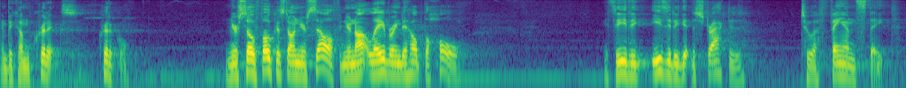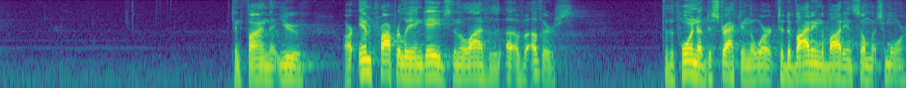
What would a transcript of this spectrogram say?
and become critics, critical. And you're so focused on yourself and you're not laboring to help the whole. It's easy, easy to get distracted to a fan state. Can find that you are improperly engaged in the lives of others to the point of distracting the work, to dividing the body, and so much more.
